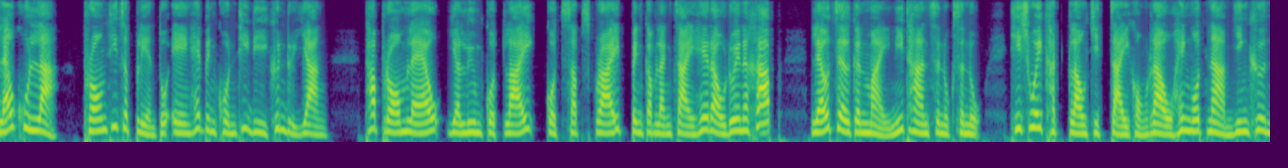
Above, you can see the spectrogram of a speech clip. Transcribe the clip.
แล้วคุณล่ะ พร้อมที่จะเปลี่ยนตัวเองให้เป็นคนที่ดีขึ้นหรือยัง ถ้าพร้อมแล้วอย่าลืมกดไลค์ กด subscribe เป็นกำลังใจให้เราด้วยนะครับ แล้วเจอกันใหม่นิทานสนุกๆ ที่ช่วยขัดเกลาจิตใจของเราให้งดงามยิ่งขึ้น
